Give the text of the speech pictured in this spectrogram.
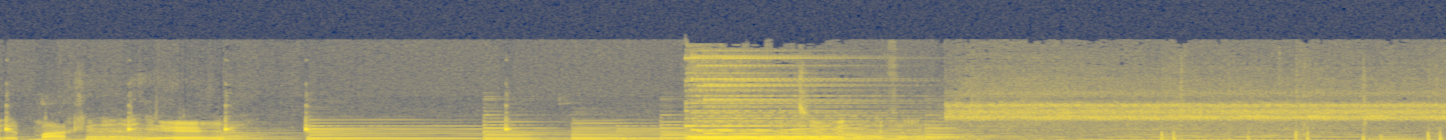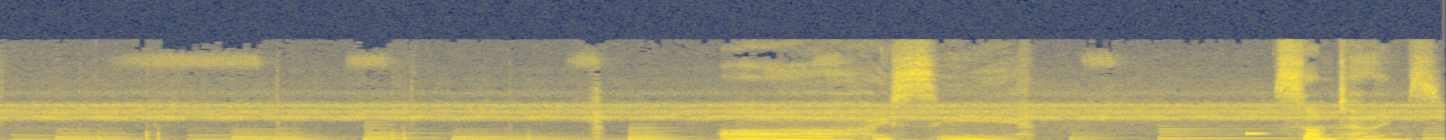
We have Machina here. See. Sometimes,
